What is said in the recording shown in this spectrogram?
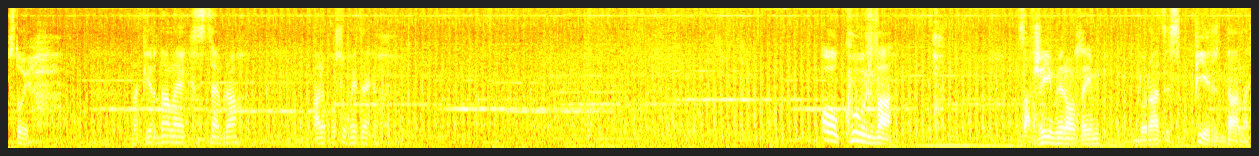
Stój. Napierdala jak z cebra, ale posłuchaj tego. O kurwa! Zawrzyjmy rozejm, bo radzę spierdalać.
